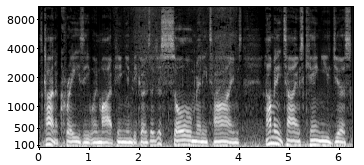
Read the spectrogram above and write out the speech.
is kind of crazy, in my opinion, because there's just so many times. How many times can you just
